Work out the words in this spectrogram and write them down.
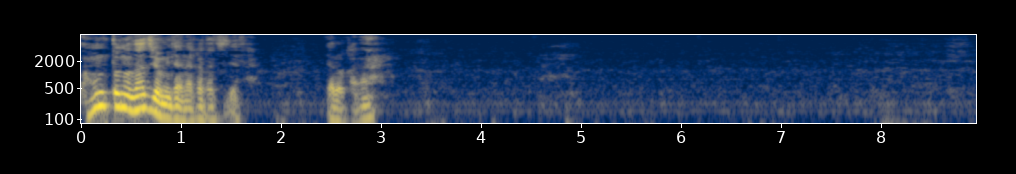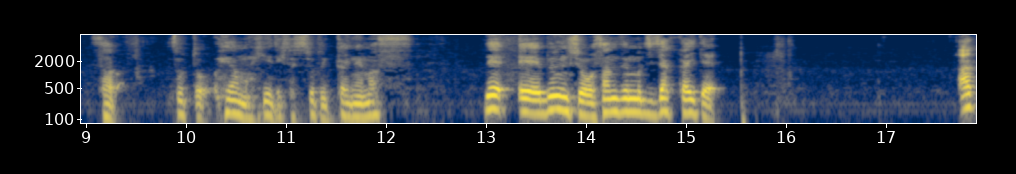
本当のラジオみたいな形でさ、やろうかな。さあ、ちょっと部屋も冷えてきたし、ちょっと一回寝ます。で、えー文章を3000文字弱書いて、あ、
